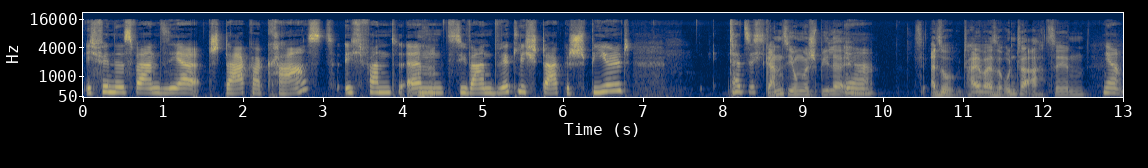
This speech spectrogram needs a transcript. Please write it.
Ich finde, es war ein sehr starker Cast. Ich fand, ähm, mhm. sie waren wirklich stark gespielt tatsächlich. Ganz junge Spieler, ja. also teilweise unter 18, ja.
